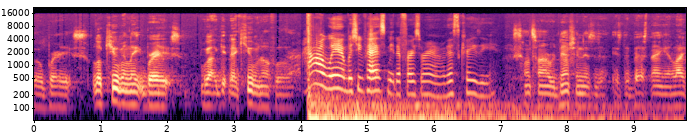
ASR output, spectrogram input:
little braids, little Cuban link braids. We gotta get that Cuban off of her. How I win, but you passed me the first round. That's crazy. Sometimes redemption is the, is the best thing in life,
